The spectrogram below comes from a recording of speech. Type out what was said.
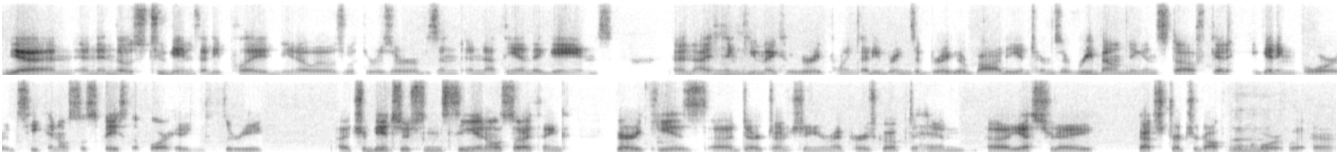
Yeah, and, and in those two games that he played, you know, it was with the reserves and, and at the end of games. And I think mm. you make a great point that he brings a bigger body in terms of rebounding and stuff, getting getting boards. He can also space the floor, hitting the three. Uh, it should be interesting to see. And also, I think very key is uh, Derrick Jones Jr. My Purge go up to him uh, yesterday, got stretchered off the mm. court. Or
